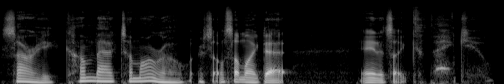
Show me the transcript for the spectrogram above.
Sorry, come back tomorrow or something like that. And it's like, thank you.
